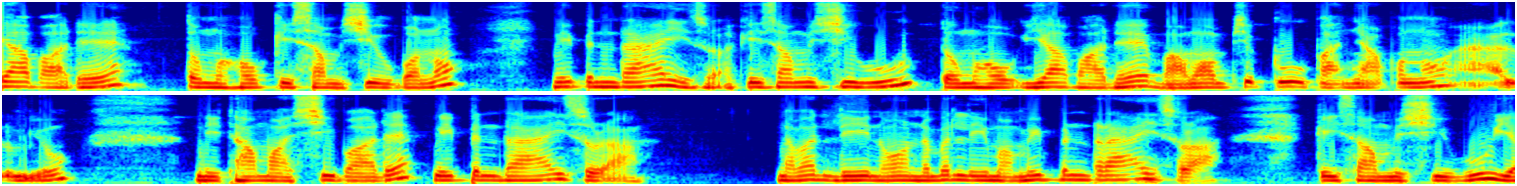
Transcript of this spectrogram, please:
ရပါတယ် တုံမဟုတ်ကိစ္စမရှိဘူးပေါ့နော်မေ့ပင်တိုင်းဆိုတာကိစ္စမရှိဘူးတုံမဟုတ်ရပါတယ်ဘာမှမဖြစ်ဘူးဘာညာပေါ့နော်အဲ့လိုမျိုးနေထားမှရှိပါတယ်မေ့ပင်တိုင်းဆိုတာနံပါတ်၄เนาะနံပါတ်၄မှာမေ့ပင်တိုင်းဆိုတာကိစ္စမရှိဘူးရ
